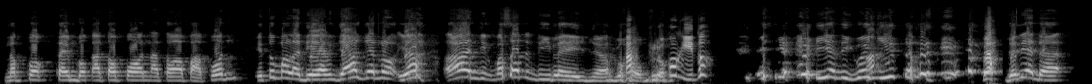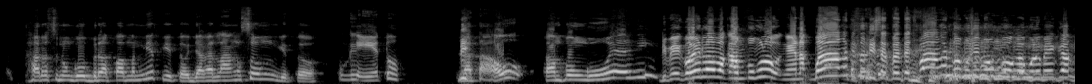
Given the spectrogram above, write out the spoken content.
nepok tembok atau pohon atau apa pun, itu malah dia yang jaga no. Ya, anjing, masa ada delaynya Hah? goblok. Kok gitu? iya di gue gitu. Jadi ada harus nunggu berapa menit gitu, jangan langsung gitu. Oh gitu. Gak tahu kampung gue nih. Dibegoin lo sama kampung lu, nggak enak banget itu disadvantage banget lu mesti nunggu nggak boleh megang.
